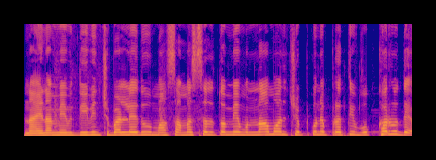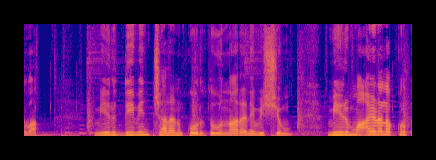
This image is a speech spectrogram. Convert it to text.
నాయన మేము దీవించబడలేదు. మా సమస్యలతో మేము ఉన్నాము అని చెప్పుకునే ప్రతి ఒక్కరూ దేవా మీరు దీవించాలని కోరుతూ ఉన్నారనే విషయం. మీరు మా ఎడల కృప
